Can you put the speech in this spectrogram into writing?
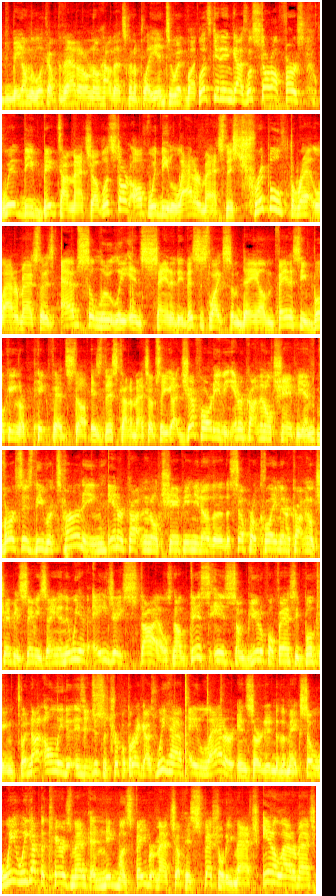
be on the lookout for that. I don't know how that's going to play into it, but let's get in, guys. Let's start off first with the big time matchup. Let's start off with the ladder match. This triple threat ladder match that is absolutely insanity. This is like some damn fantasy booking or pick fed stuff is this kind of matchup. So you got Jeff Hardy, the Intercontinental Champion, versus the returning Intercontinental Champion, you know, the, the self-proclaimed Intercontinental Champion, Sami Zayn, and then we have AJ Styles. Now, this is some beautiful fantasy booking, but not only do, is it just a triple threat, guys, we have a ladder inserted into the mix. So we, we got the Charismatic Enigma's favorite matchup, his specialty match, in a ladder match,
